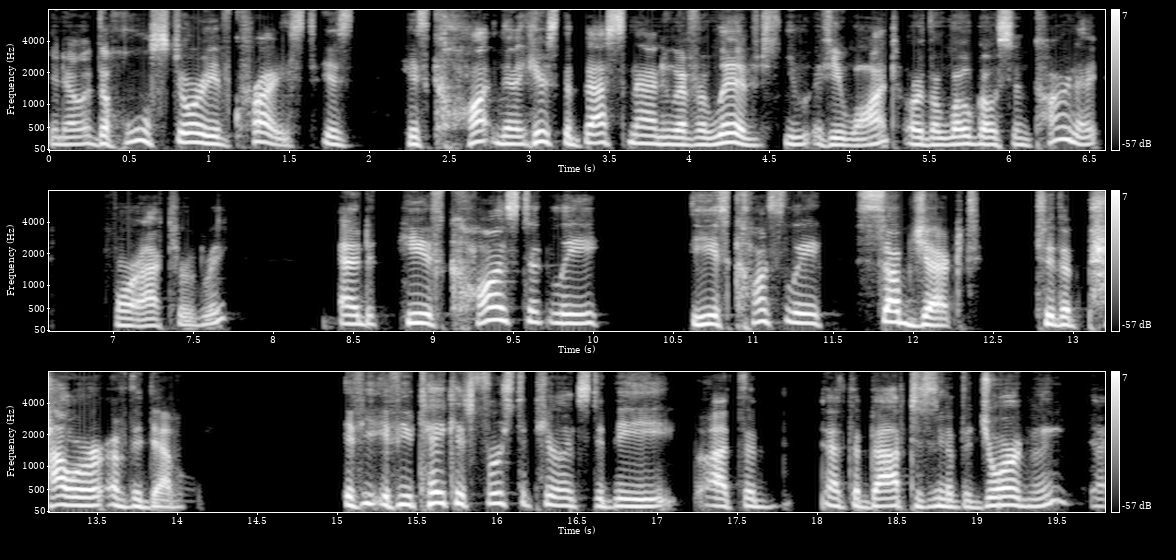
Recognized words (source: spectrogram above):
You know, the whole story of Christ is his, con- here's the best man who ever lived, if you want, or the Logos incarnate, more accurately. And he is constantly, he is constantly subject to the power of the devil. If you, if you take his first appearance to be at the, at the baptism of the Jordan, uh,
